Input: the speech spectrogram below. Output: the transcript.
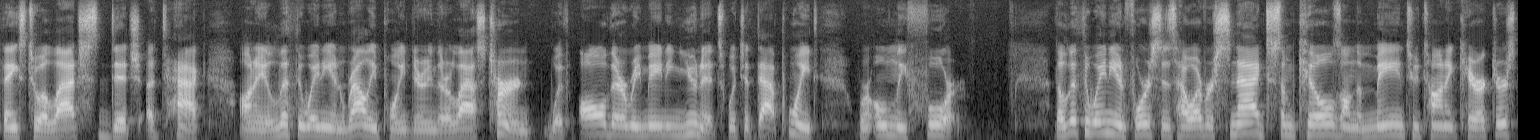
thanks to a last-ditch attack on a Lithuanian rally point during their last turn with all their remaining units, which at that point were only four. The Lithuanian forces, however, snagged some kills on the main Teutonic characters,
